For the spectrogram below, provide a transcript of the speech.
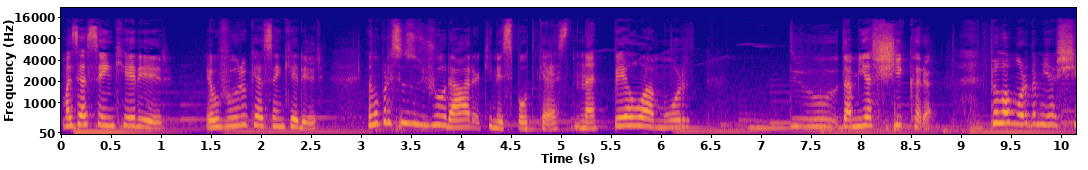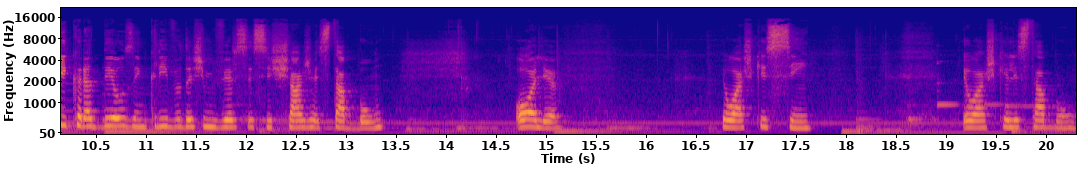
mas é sem querer. Eu juro que é sem querer. Eu não preciso jurar aqui nesse podcast, né? Pelo amor do, da minha xícara. Pelo amor da minha xícara, Deus é incrível. Deixe-me ver se esse chá já está bom. Olha, eu acho que sim. Eu acho que ele está bom.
